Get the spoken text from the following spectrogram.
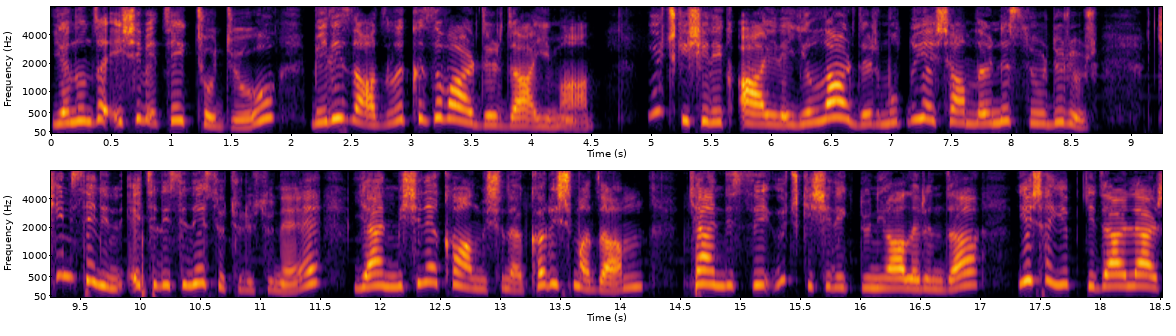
Yanında eşi ve tek çocuğu Beliz adlı kızı vardır daima. Üç kişilik aile yıllardır mutlu yaşamlarını sürdürür. Kimsenin etilisine sütülüsüne, yenmişine kalmışına karışmadan kendisi üç kişilik dünyalarında yaşayıp giderler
